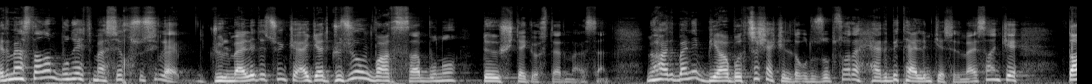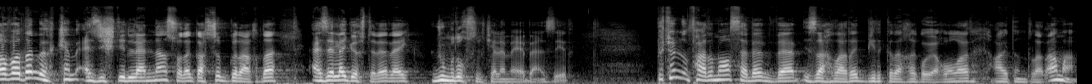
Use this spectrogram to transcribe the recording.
Ermənistanın bunu etməsi xüsusilə gülməlidir, çünki əgər gücün varsa, bunu döyüşdə göstərməlisən. Müharibəni biabırçı şəkildə uduzub sonra hərbi təlim keçirməlisən ki, Davada möhkəm əzişdiriləndən sonra qaçıb qıraqda əzələ göstərərək yumruq silkələməyə bənzəyir. Bütün formal səbəb və izahları bir qırağa qoyaq, onlar aydındılar. Amma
